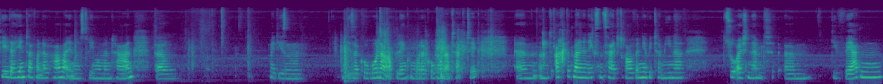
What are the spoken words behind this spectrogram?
viel dahinter von der Pharmaindustrie momentan ähm, mit, diesem, mit dieser Corona-Ablenkung oder Corona-Taktik. Ähm, und achtet mal in der nächsten Zeit drauf, wenn ihr Vitamine zu euch nehmt, ähm, die werden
